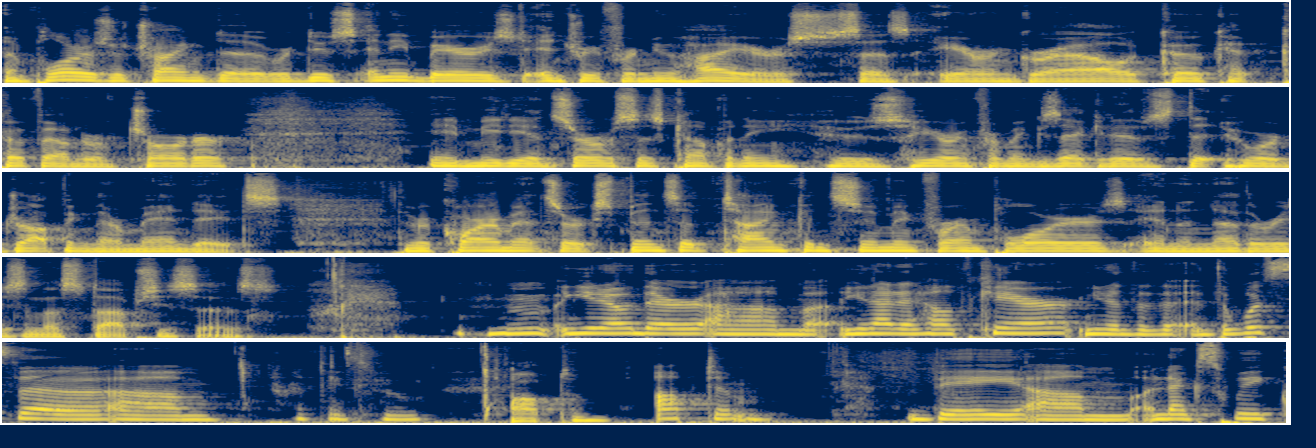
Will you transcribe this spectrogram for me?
Employers are trying to reduce any barriers to entry for new hires, says Erin Grau, co- co-founder of Charter a media and services company who's hearing from executives that who are dropping their mandates. The requirements are expensive, time consuming for employers, and another reason to stop. She says. You know, they're um, United Healthcare. You know, the, the what's the um, to think who Optum. Optum. They um, next week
